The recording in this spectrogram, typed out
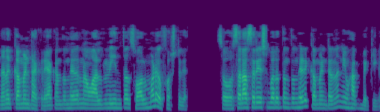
ನನಗೆ ಕಮೆಂಟ್ ಹಾಕ್ರಿ. ಯಾಕಂತಂದು ಹೇಳಿದ್ರೆ ನಾವು ಆಲ್ರೆಡಿ ಇಂಥದ್ದು ಸಾಲ್ವ್ ಮಾಡೇವು ಫಸ್ಟ್ಗೆ ಸೊ ಸರಾಸರಿ ಎಷ್ಟು ಬರುತ್ತೆ ಅಂತಂದು ಹೇಳಿ ಕಮೆಂಟ್ ಅನ್ನ ನೀವು ಹಾಕ್ಬೇಕೀಗ.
